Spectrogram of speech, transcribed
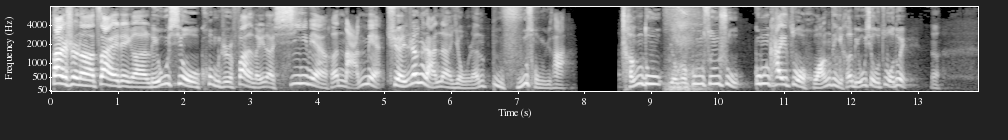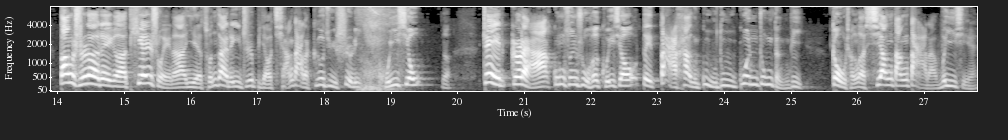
但是呢，在这个刘秀控制范围的西面和南面，却仍然呢有人不服从于他。成都有个公孙述公开做皇帝和刘秀作对。当时的这个天水呢，也存在着一支比较强大的割据势力魁霄啊。这哥俩公孙述和魁霄对大汉故都关中等地构成了相当大的威胁。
